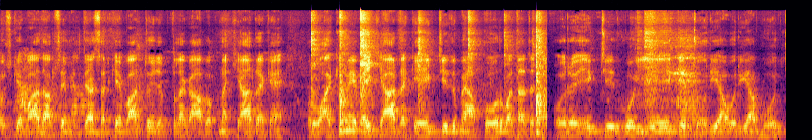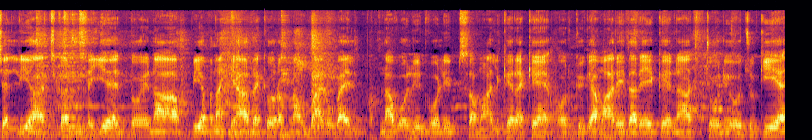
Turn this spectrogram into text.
उसके बाद आपसे मिलते हैं सर के बाद तो जब तक आप अपना ख्याल रखें। और वाकई में भाई ख्याल रखें, एक चीज़ मैं आपको और बताता था, और एक चीज़ वो ये है कि चोरियाँ वोरियाँ बहुत चल रही है आजकल, सही है तो है ना, आप भी अपना ख्याल रखें और अपना मोबाइल वोबाइल अपना वॉलेट वॉलेट संभाल के रखें, और क्योंकि हमारे इधर एक है ना, चोरी हो चुकी है,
